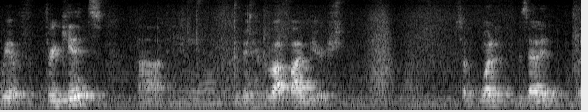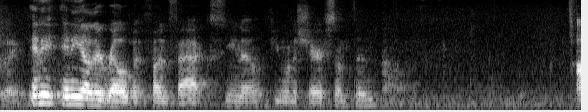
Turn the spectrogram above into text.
we have three kids, uh, and we've been here for about five years. So what, is that it? Did I- Any any other relevant fun facts? You know, if you want to share something. Um, I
